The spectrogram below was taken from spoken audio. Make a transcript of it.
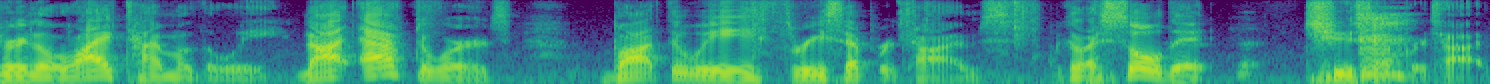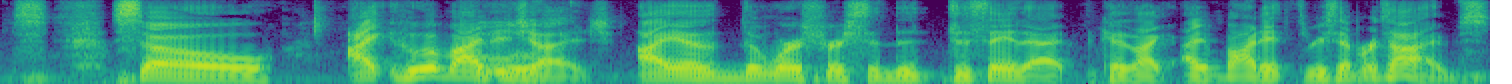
during the lifetime of the Wii, not afterwards, bought the Wii three separate times because I sold it two separate times. So I, who am I to judge? I am the worst person to, to say that because like I bought it three separate times,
